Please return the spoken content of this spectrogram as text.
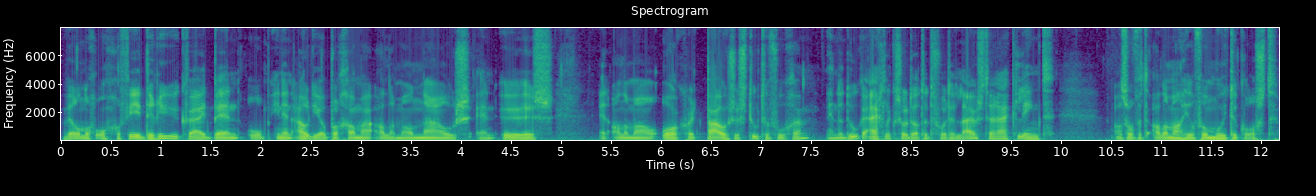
wel nog ongeveer drie uur kwijt ben om in een audioprogramma allemaal nows en eus en allemaal awkward pauzes toe te voegen. En dat doe ik eigenlijk zodat het voor de luisteraar klinkt alsof het allemaal heel veel moeite kost.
